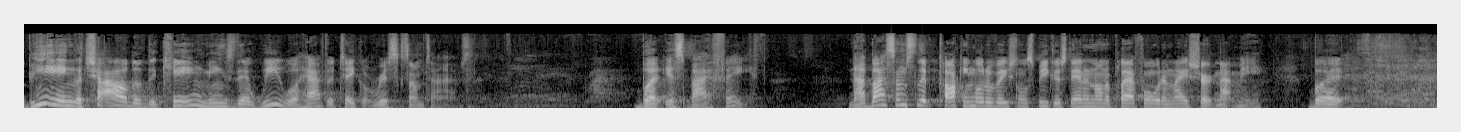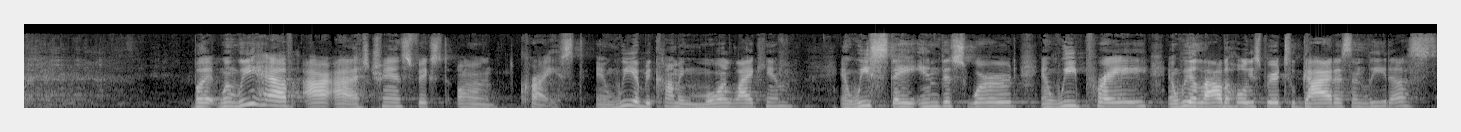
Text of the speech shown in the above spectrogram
Being a child of the king means that we will have to take a risk sometimes. But it's by faith, not by some slip talking motivational speaker standing on a platform with a nice shirt, not me. But, but when we have our eyes transfixed on Christ and we are becoming more like him, and we stay in this word and we pray and we allow the Holy Spirit to guide us and lead us,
